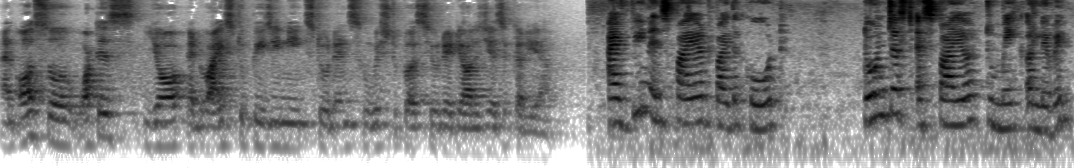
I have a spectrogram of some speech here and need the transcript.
And also, what is your advice to PG NEET students who wish to pursue radiology as a career? I've been inspired by the quote, don't just aspire to make a living,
